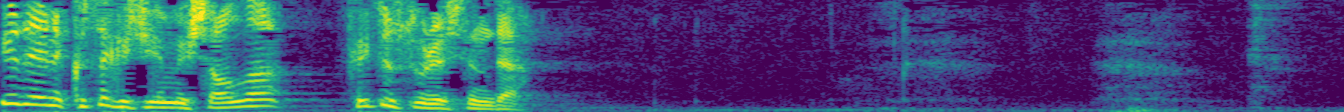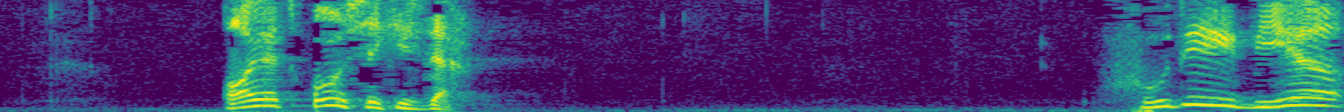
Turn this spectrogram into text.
Bir de kısa geçeyim inşallah. Fetih Suresinde ayet 18'de Hudeybiye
